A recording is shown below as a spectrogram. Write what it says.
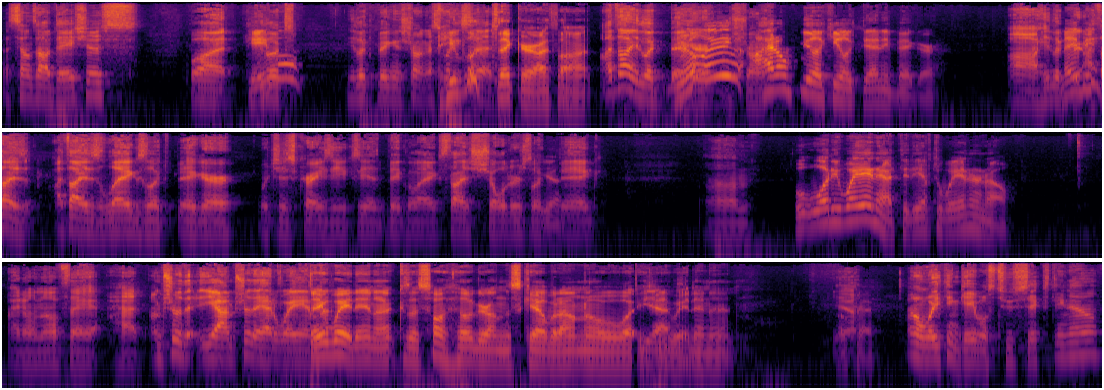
That sounds audacious, but he Gable? looks he looked big and strong. That's what He he, looked said. thicker, I thought. I thought he looked bigger. Really? and. I don't feel like he looked any bigger. Ah, he looked. Big. I Maybe. thought his I thought his legs looked bigger, which is crazy because he has big legs. thought his shoulders looked Yes. big. Um, Well, what did he weigh in at? Did he have to weigh in or no? I don't know if they had. I'm sure that. Yeah, I'm sure they had weigh in. They weighed in because I saw Hillger on the scale, but I don't know what Yeah. he weighed in at. Yeah. Okay. I don't know. What do you think? Gable's 260 now.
